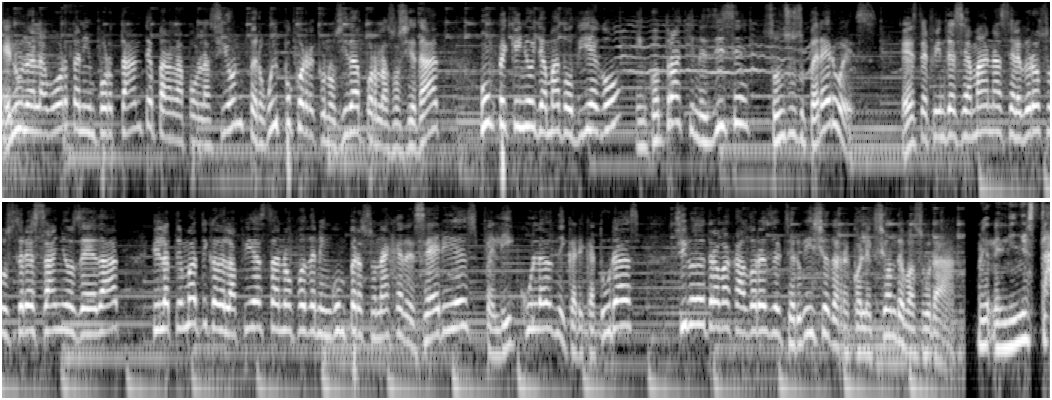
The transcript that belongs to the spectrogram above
En una labor tan importante para la población, pero muy poco reconocida por la sociedad, un pequeño llamado Diego encontró a quienes dice son sus superhéroes. Este fin de semana celebró sus tres años de edad y la temática de la fiesta no fue de ningún personaje de series, películas ni caricaturas, sino de trabajadores del servicio de recolección de basura. Oigan, el niño está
